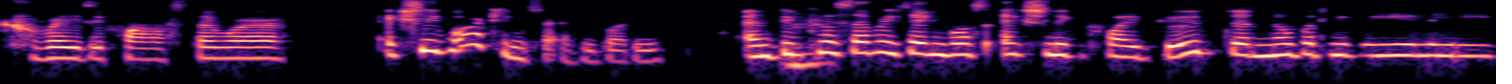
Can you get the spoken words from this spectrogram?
crazy fast, they were actually working for everybody, and mm-hmm. because mm-hmm. everything was actually quite good, and nobody really,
